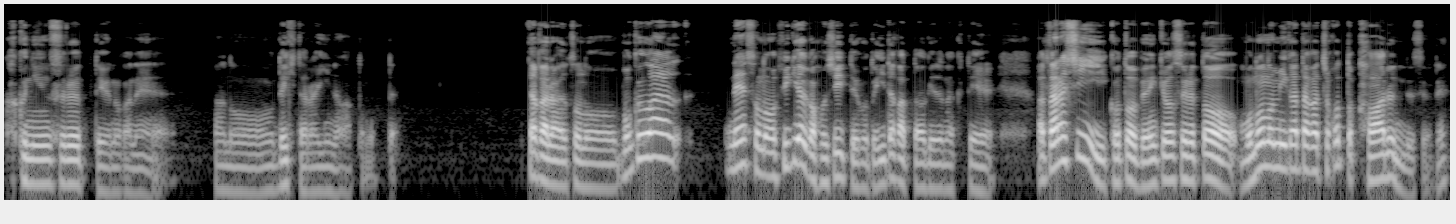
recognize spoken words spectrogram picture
確認するっていうのがね、あのー、できたらいいなと思って。だから、その、僕はね、そのフィギュアが欲しいっていうことを言いたかったわけじゃなくて、新しいことを勉強すると、物の見方がちょこっと変わるんですよね。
